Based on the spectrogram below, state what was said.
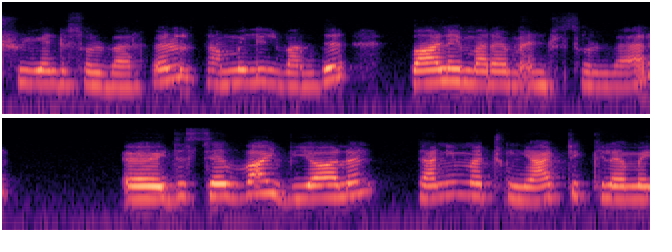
ட்ரீ என்று சொல்வார்கள். தமிழில் வந்து வாழை மரம் என்று சொல்வார். இது செவ்வாய் வியாழன் சனி மற்றும் ஞாயிற்றுக்கிழமை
